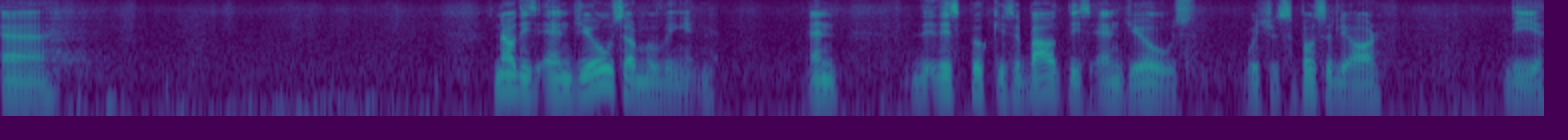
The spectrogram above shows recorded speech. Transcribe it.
uh, now these NGOs are moving in, and th this book is about these NGOs, which supposedly are the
